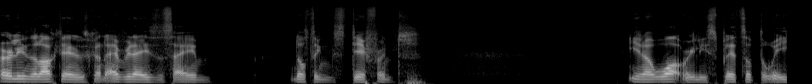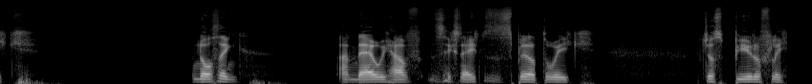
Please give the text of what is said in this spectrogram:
early in the lockdown, it was kind of every day is the same. Nothing's different. You know what really splits up the week? Nothing. And now we have the Six Nations split up the week just beautifully.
